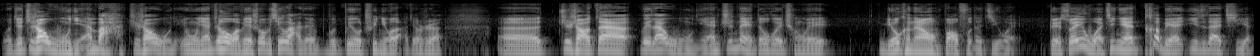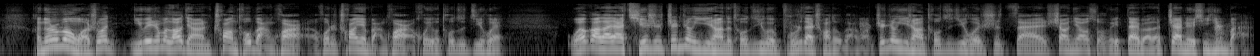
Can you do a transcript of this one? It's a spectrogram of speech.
我觉得至少五年吧，至少五年，五年之后我们也说不清了，这不不用吹牛了，就是，呃，至少在未来五年之内都会成为有可能让我们暴富的机会。对，所以我今年特别一直在提，很多人问我说，你为什么老讲创投板块或者创业板块会有投资机会？我要告诉大家，其实真正意义上的投资机会不是在创投板块，真正意义上的投资机会是在上交所为代表的战略新兴板，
